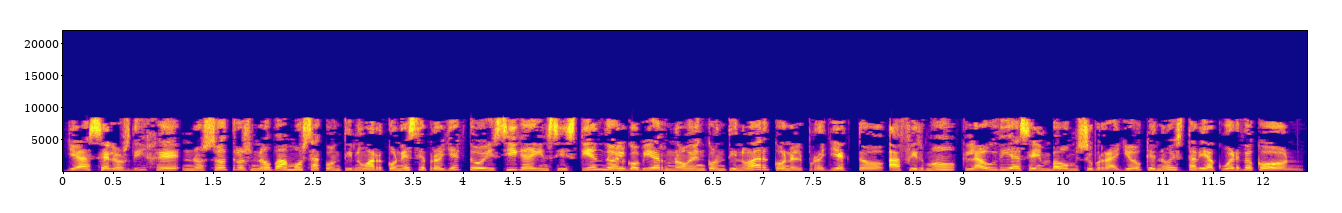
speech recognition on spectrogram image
Ya se los dije, nosotros no vamos a continuar con ese proyecto y sigue insistiendo el gobierno en continuar con el proyecto, afirmó. Claudia Sheinbaum subrayó que no está de acuerdo con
